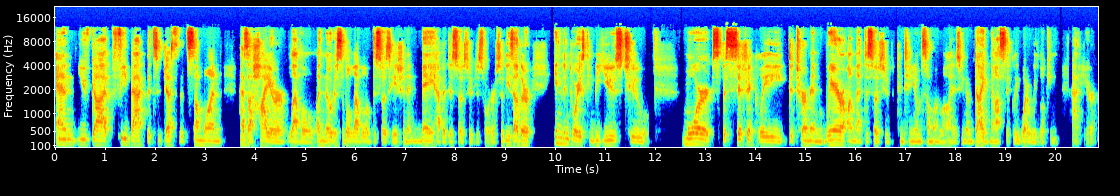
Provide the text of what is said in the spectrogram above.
and you've got feedback that suggests that someone has a higher level, a noticeable level of dissociation and may have a dissociative disorder. So these other inventories can be used to more specifically determine where on that dissociative continuum someone lies, you know, diagnostically, what are we looking at here?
